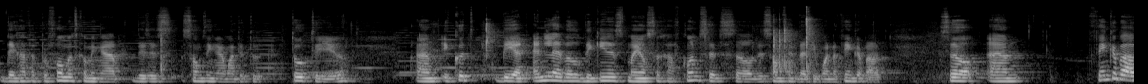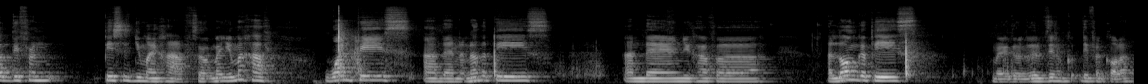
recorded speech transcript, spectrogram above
they have a performance coming up, this is something I wanted to talk to you. Um, it could be at any level, beginners may also have concepts, so there's something that you want to think about. So, um, think about different pieces you might have. So, you might have one piece and then another piece, and then you have a, a longer piece, maybe a little different, different color.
